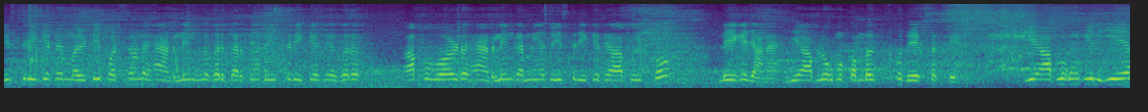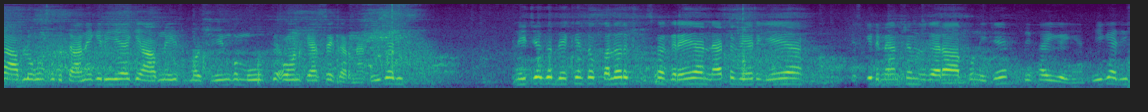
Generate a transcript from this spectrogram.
इस तरीके से मल्टी पर्सन हैंडलिंग अगर करते हैं तो इस तरीके से अगर आप वर्ड हैंडलिंग करनी है तो इस तरीके से आपको इसको लेके जाना है। ये आप लोग मुकम्मल को देख सकते हैं। ये आप लोगों के लिए है, आप लोगों को बताने के लिए है कि आपने इस मशीन को मूव ऑन कैसे करना है। ठीक है जी। नीचे अगर देखें तो कलर इसका ग्रे है नेट वेट ये है। इसकी डिमेंशन वगैरह आपको नीचे दिखाई गई हैं। ठीक है जी?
